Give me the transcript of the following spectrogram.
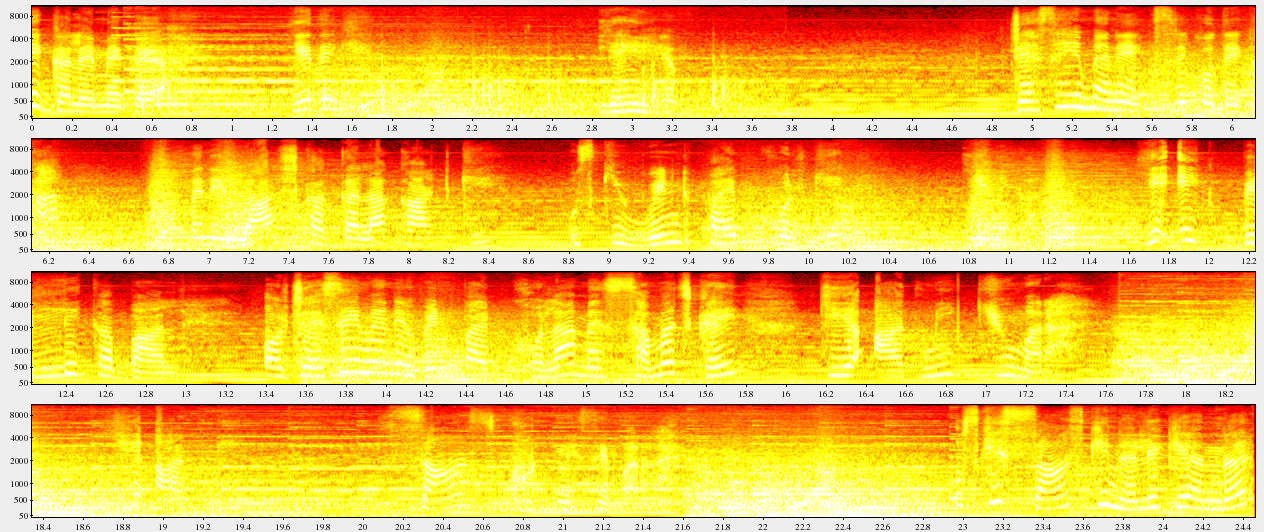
होके गले में गया है। ये देखिए, यही है वो। जैसे ही मैंने एक्सरे को देखा, मैंने लाश का गला काट के, उसकी विंड पाइप खोल के ये निकाला। ये एक बिल्ली का बाल है। और जैसे ही मैंने विंड पाइप खोला, मैं समझ गई कि ये आदमी क्यों मरा है। ये आदमी सांस घुटने से मरा है। उसकी सांस की नली के अंदर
